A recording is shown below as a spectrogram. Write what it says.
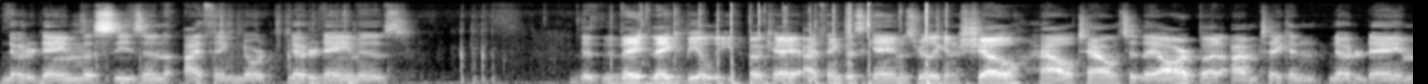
Notre Dame this season. I think Nor- Notre Dame is. Th- They, they could be elite, okay? I think this game is really going to show how talented they are, but I'm taking Notre Dame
